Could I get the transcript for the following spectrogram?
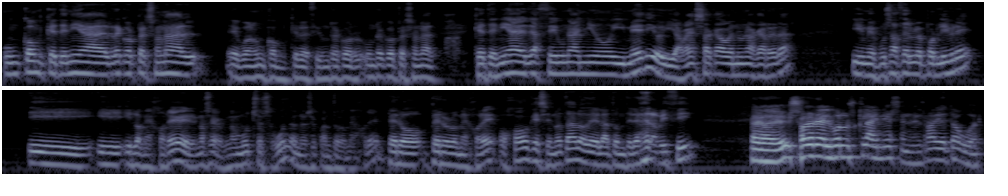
un, comp que tenía el récord personal. Eh, bueno, un comp, quiero decir, un récord, un récord personal que tenía desde hace un año y medio y habían sacado en una carrera y me puse a hacerlo por libre y, lo mejoré, no sé, no muchos segundos, no sé cuánto lo mejoré, pero, pero lo mejoré. Ojo que se nota lo de la tontería de la bici. Pero solo era el bonus climb en el Radio Tower.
